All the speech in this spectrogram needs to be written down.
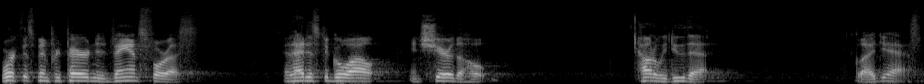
Work that's been prepared in advance for us. And that is to go out and share the hope. How do we do that? Glad you asked.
